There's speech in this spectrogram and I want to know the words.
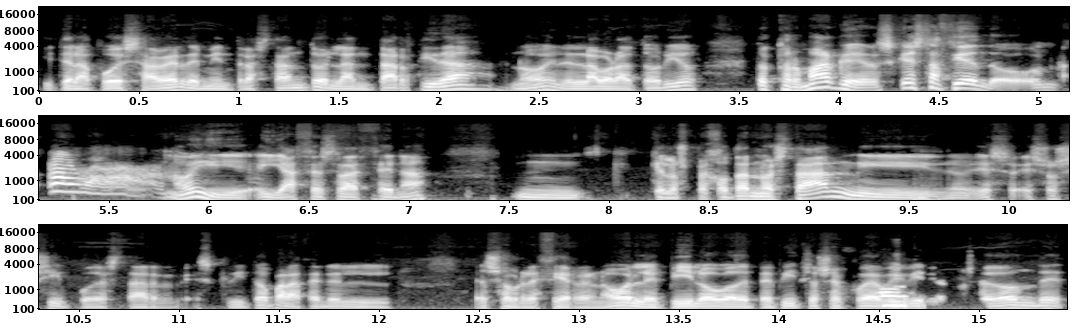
y te la puedes saber de mientras tanto en la Antártida, ¿no? En el laboratorio. Doctor Markers, ¿qué está haciendo? ¿No? Y, haces la escena mm, que los PJ no están y eso, sí puede estar escrito para hacer el, sobrecierre, ¿no? El epílogo de Pepito se fue a vivir no sé dónde.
